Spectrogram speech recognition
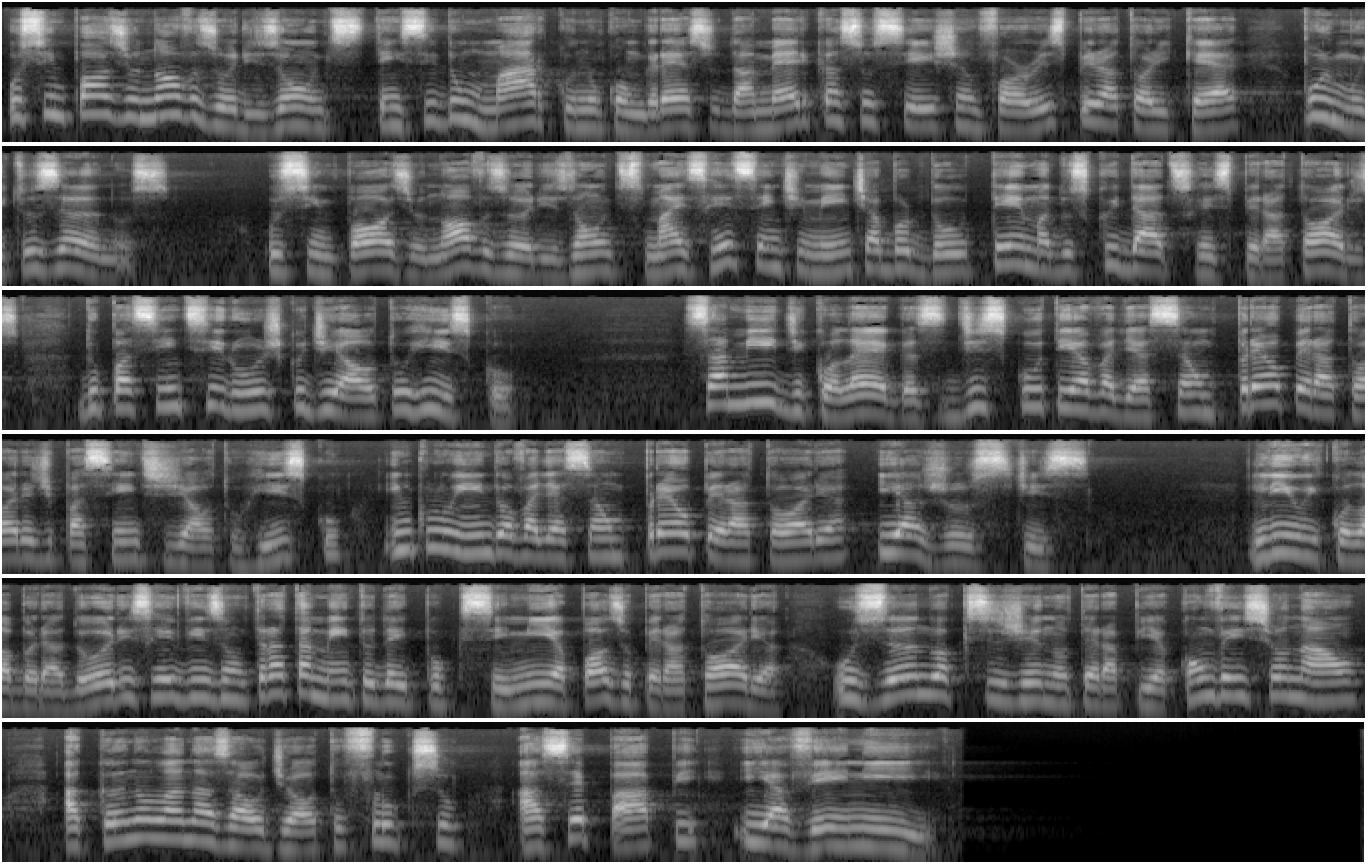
O simpósio Novos Horizontes tem sido um marco no Congresso da American Association for Respiratory Care por muitos anos. O simpósio Novos Horizontes mais recentemente abordou o tema dos cuidados respiratórios do paciente cirúrgico de alto risco. Samid e colegas discutem a avaliação pré-operatória de pacientes de alto risco, incluindo avaliação pré-operatória e ajustes. Liu e colaboradores revisam o tratamento da hipoxemia pós-operatória usando oxigenoterapia convencional, a cânula nasal de alto fluxo, a CPAP e a VNI.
